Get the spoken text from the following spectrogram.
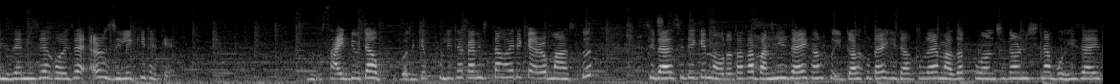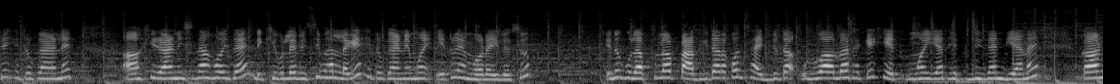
নিজে নিজে হৈ যায় আৰু জিলিকি থাকে। ছাইড দুয়োটা এনেকৈ ফুলি থকা নিচিনা হৈ থাকে আৰু মাজটোত চিধা চিধিকৈ নট এটা বান্ধি যায় কাৰণ ইটাল সূতাই সিটাল সূতাৰ মাজত পুৰণ চিনৰ নিচিনা বহি যায় যে সেইটো কাৰণে শিৰাৰ নিচিনা হৈ যায়। দেখিবলৈ বেছি ভাল লাগে সেইটো কাৰণে মই এইটো এম্ব্ৰইডাৰী লৈছোঁ। কিন্তু গোলাপ ফুলৰ পাতকেইটাত অকণ ছাইড দুটা ওলোৱা ওলোৱা থাকে সেই মই ইয়াত সেইটো ডিজাইন দিয়া নাই। কাৰণ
